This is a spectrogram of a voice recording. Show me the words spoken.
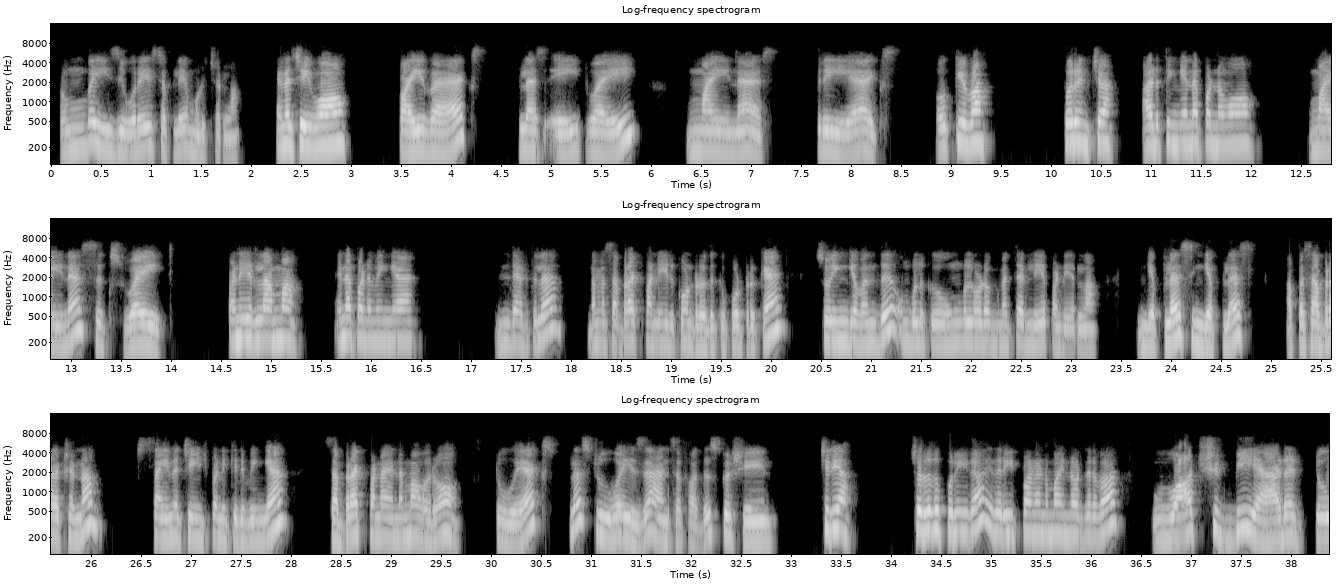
ரொம்ப ஈஸி ஒரே ஸ்டெப்லயே முடிச்சிடலாம். என்ன செய்வோம்? Five x plus eight y minus three x ஓகேவா புரிஞ்சா? அடுத்து இங்க என்ன பண்ணுவோம்? மைனஸ் சிக்ஸ் ஒய் பண்ணிடலாமா என்ன பண்ணுவீங்க? இந்த இடத்துல நம்ம சப்ராக்ட் பண்ணியிருக்கோன்றதுக்கு போட்டிருக்கேன். ஸோ இங்க வந்து உங்களுக்கு உங்களோட மெத்தட்லயே பண்ணிடலாம் இங்க பிளஸ் இங்க பிளஸ் அப்ப சப்ராக்ஷன்னா சைனை சேஞ்ச் பண்ணிக்கிடுவீங்க. சப்ராக்ட் பண்ணா என்னமா வரும்? Two x plus two y is answer for this question சரியா? சொல்றது புரியுதா? இதை ரீட் பண்ணணுமா இன்னொரு தடவை? What should be added to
